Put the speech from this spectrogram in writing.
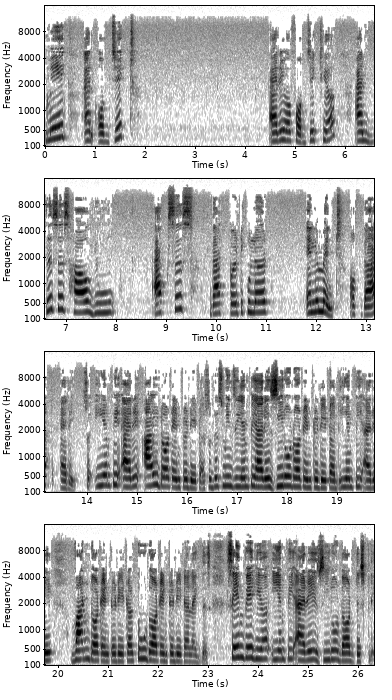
make an object array of object here and this is how you access that particular element of that array. So, emp array i dot enter data. So, this means emp array 0 dot enter data, emp array 1 dot enter data, 2 dot enter data like this. Same way here emp array 0 dot display,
